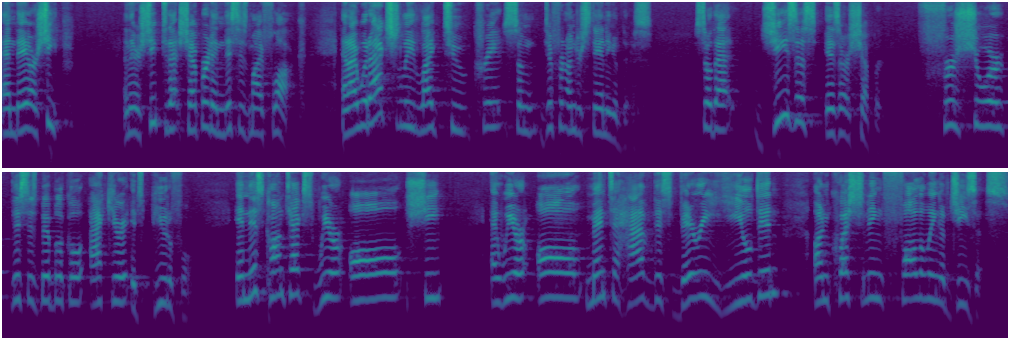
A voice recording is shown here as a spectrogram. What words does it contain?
and they are sheep. And they're sheep to that shepherd, and this is my flock. And I would actually like to create some different understanding of this so that Jesus is our shepherd. For sure, this is biblical, accurate, it's beautiful. In this context, we are all sheep, and we are all meant to have this very yielded, unquestioning following of Jesus.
